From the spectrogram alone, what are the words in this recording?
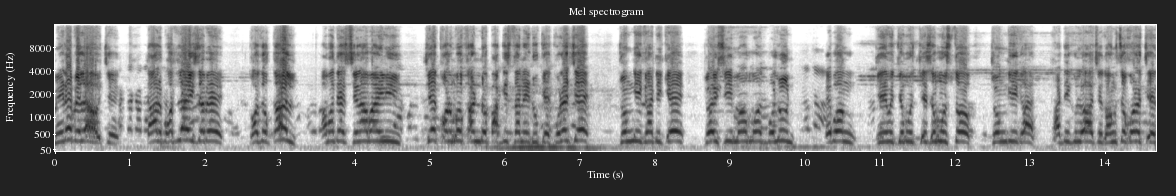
মেরে ফেলা হয়েছে তার বদলা হিসেবে গতকাল আমাদের সেনাবাহিনী যে কর্মকাণ্ড পাকিস্তানে ঢুকে করেছে জঙ্গি ঘাঁটিকে জৈসি মোহাম্মদ বলুন এবং যে সমস্ত জঙ্গি ঘাঁটিগুলো আছে ধ্বংস করেছেন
